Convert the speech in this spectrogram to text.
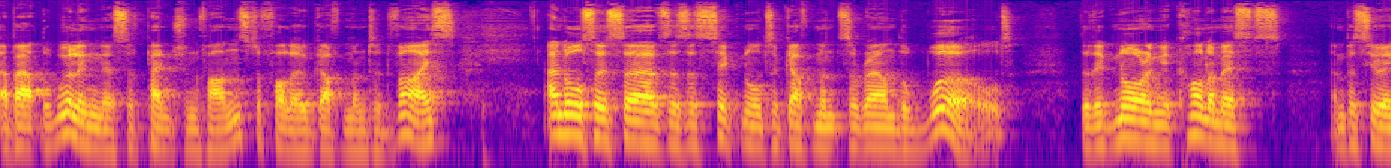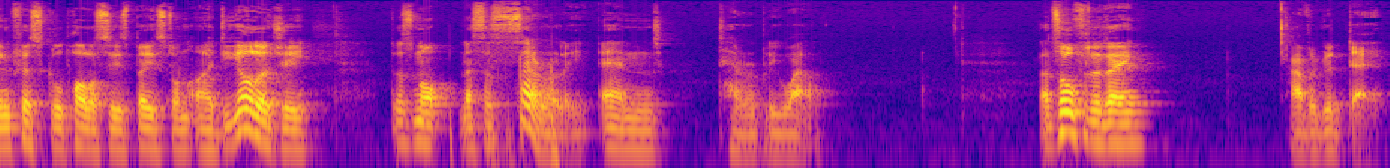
about the willingness of pension funds to follow government advice and also serves as a signal to governments around the world that ignoring economists and pursuing fiscal policies based on ideology does not necessarily end terribly well. That's all for today. Have a good day.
